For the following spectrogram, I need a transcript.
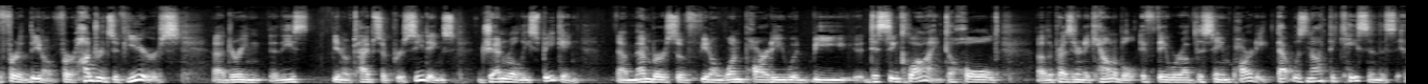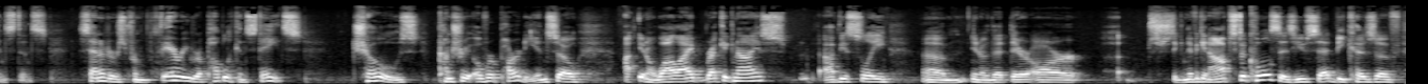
for you know for hundreds of years uh, during these you know types of proceedings. Generally speaking, uh, members of you know one party would be disinclined to hold uh, the president accountable if they were of the same party. That was not the case in this instance. senators from very Republican states chose country over party. And so, uh, you know, while I recognize, obviously, um, you know, that there are uh, significant obstacles, as you said, because of,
